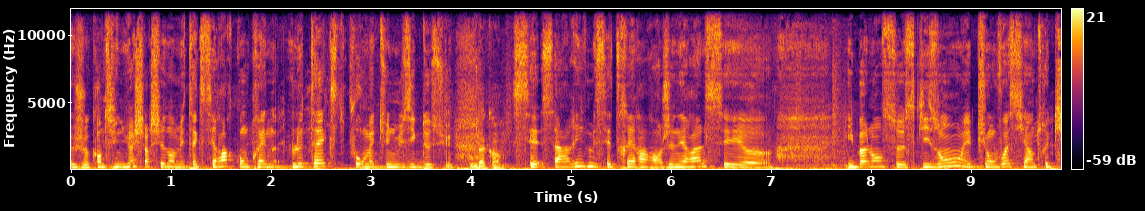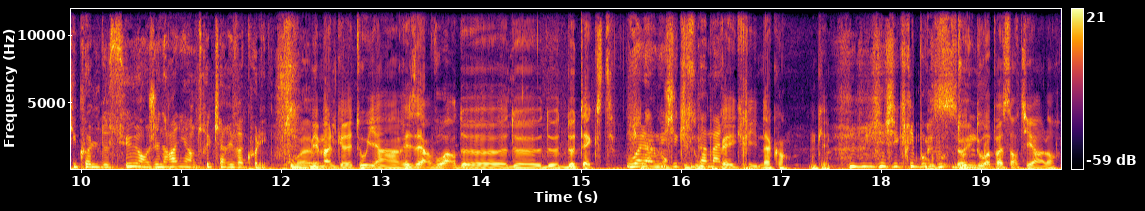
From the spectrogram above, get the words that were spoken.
je continue à chercher dans mes textes. C'est rare qu'on prenne le texte pour mettre une musique dessus. D'accord. Ça arrive, mais c'est très rare. En général, c'est euh, ils balancent ce qu'ils ont et puis on voit s'il y a un truc qui colle dessus. En général, il y a un truc qui arrive à coller. Ouais. Mais malgré tout, il y a un réservoir de, de, de- de textes Voilà, finalement oui, qui j'écris sont pas mal. préécrits. D'accord. Ok. J'écris beaucoup. Tout ne doit pas sortir alors.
